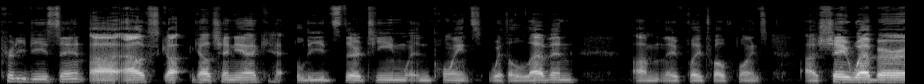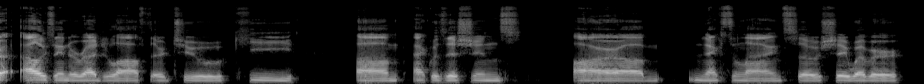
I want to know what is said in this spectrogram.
pretty decent. Uh, Alex Ga- Galchenyuk leads their team in points with 11. Um, they've played 12 points. Uh, Shea Weber, Alexander Radulov, their two key um, acquisitions are um, next in line. So Shea Weber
